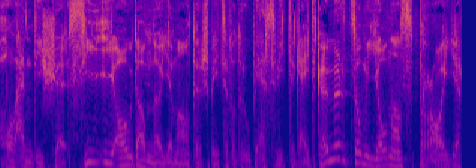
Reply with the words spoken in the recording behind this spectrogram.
holländischen CEO, da am neuen Mann der Spitze von der UBS weitergeht. Gehen wir zum Jonas Breuer.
